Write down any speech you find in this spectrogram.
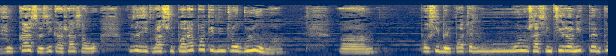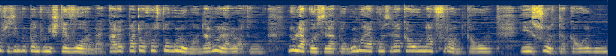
jucat, să zic așa, sau, cum să zic, v-ați supărat poate dintr-o glumă. Uh, posibil, poate unul s-a simțit rănit pe, pur și simplu pentru niște vorbe, care poate au fost o glumă, dar nu le-a luat, în, nu le-a considerat o glumă, le-a considerat ca un afront, ca o insultă, ca un,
